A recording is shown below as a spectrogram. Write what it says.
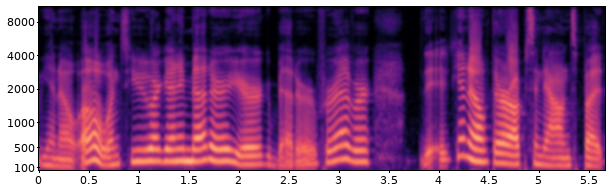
you know, oh, once you are getting better, you're better forever. It- you know, there are ups and downs, but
